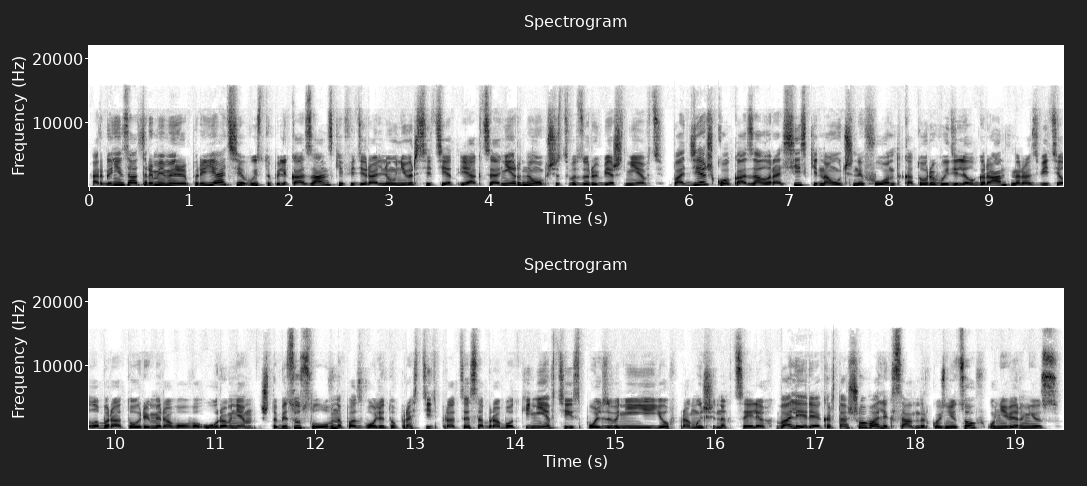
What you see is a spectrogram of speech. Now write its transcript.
Организаторами мероприятия выступили Казанский федеральный университет и акционерное общество «Зарубежнефть». Поддержку оказал Российский научный фонд, который выделил грант на развитие лаборатории мирового уровня, что, безусловно, позволит упростить процесс обработки нефти и использования ее в промышленных целях. Валерия Карташова, Александр Кузнецов, UNIVERNEWS.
